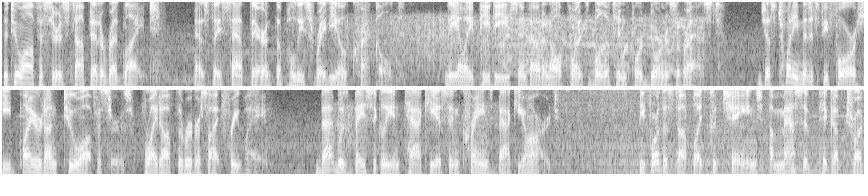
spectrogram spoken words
The two officers stopped at a red light. As they sat there, the police radio crackled. The LAPD sent out an all points bulletin for Dorner's arrest. Just 20 minutes before, he'd fired on two officers right off the Riverside Freeway. That was basically in Tachias and Crain's backyard. Before the stoplight could change, a massive pickup truck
